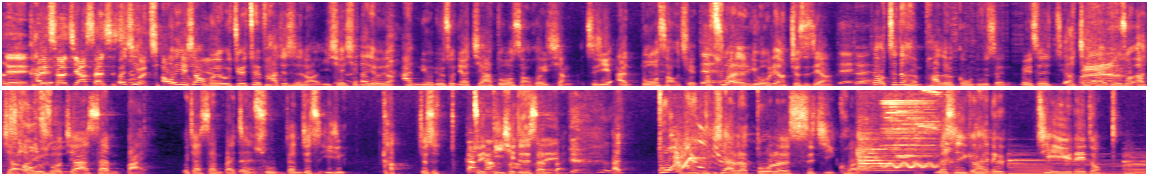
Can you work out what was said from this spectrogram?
对，开车加三十几块，而且像我们，我觉得最怕就是什么？以前现在有人按钮，例如说你要加多少，会像直接按多少钱，它出来的油量就是这样。对，但我真的很怕那个工读生，每次要加，例如说要加，例如说加三百，我加三百整数，但你就是已经。他就是最底线就是三百，他多按一下，他多了十几块，那是一个还那个介于那种很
